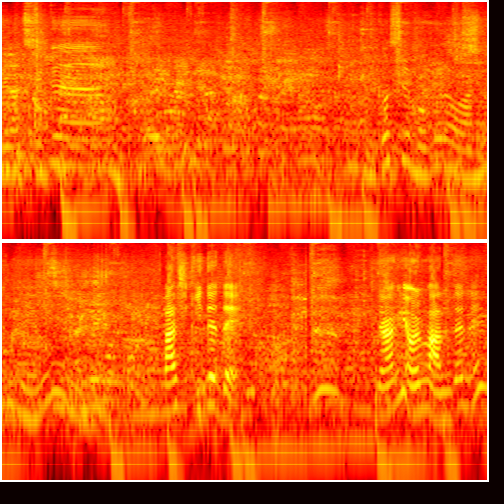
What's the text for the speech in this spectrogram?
내가 지금 이것을 먹으러 왔는데요. 맛이 기대돼. 양이 얼마 안 되네.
